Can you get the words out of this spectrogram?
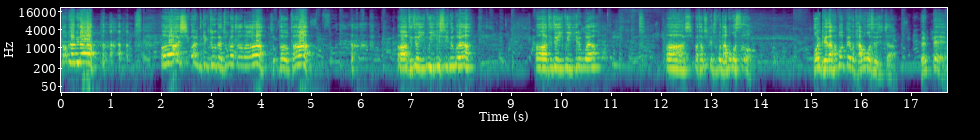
감사합니다! 아, 씨발, 좋으니까 쫄았잖아! 좋다, 좋다! 아, 드디어 2부 이길 수 있는 거야? 아, 드디어 2부 이기는 거야? 아, 씨발, 30배 두 번 다 먹었어. 거의 배당 한 번 빼고 다 먹었어요, 진짜. 10배.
